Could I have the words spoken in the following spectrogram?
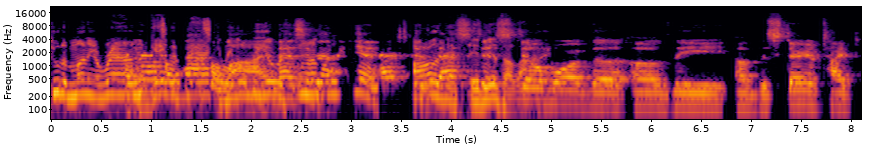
threw the money around and, and gave it back, and they gonna be irresponsible. That's, that, again, that's, All of that's, that, it is still more of the of the of the stereotyped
